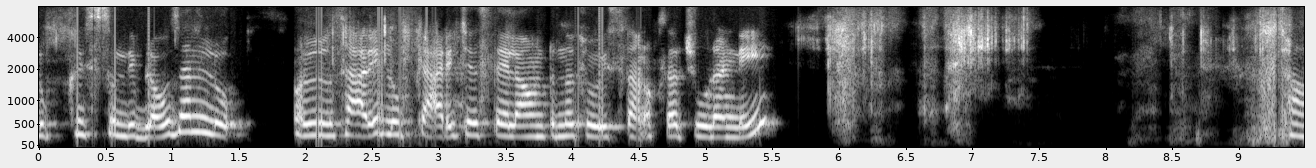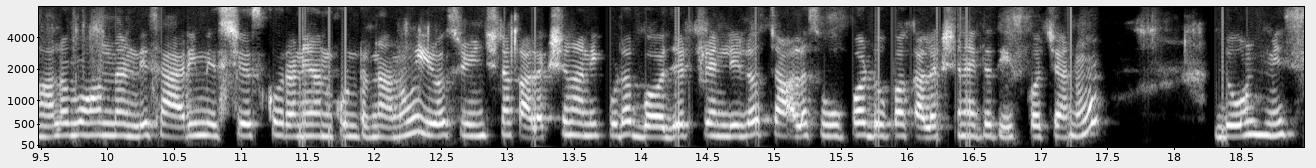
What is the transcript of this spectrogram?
లుక్ ఇస్తుంది. Blouse and sari look carry చేస్తే ఎలా ఉంటుందో చూపిస్తాను. ఒకసారి చూడండి. చాలా బాగుందండి. శారీ మిస్ చేసుకోరని అనుకుంటున్నాను. ఈరోజు చూపించిన కలెక్షన్ అని కూడా బడ్జెట్ ఫ్రెండ్లీలో చాలా సూపర్ డూపర్ కలెక్షన్ అయితే తీసుకొచ్చాను. డోంట్ మిస్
